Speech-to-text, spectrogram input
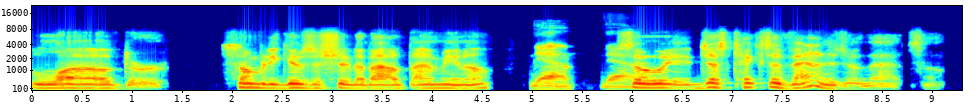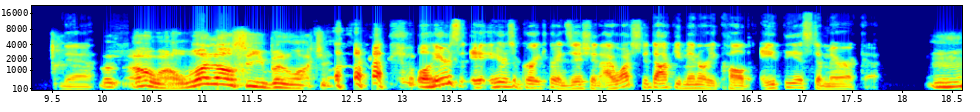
loved or somebody gives a shit about them, you know. Yeah. Yeah. So it just takes advantage of that. So, yeah. oh well. What else have you been watching? well, here's here's a great transition. I watched a documentary called Atheist America. hmm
